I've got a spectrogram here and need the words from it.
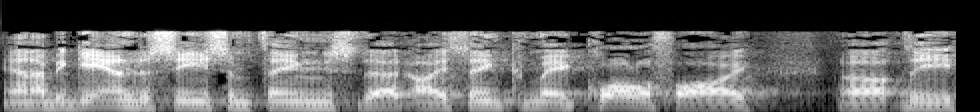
and I began to see some things that I think may qualify uh, the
